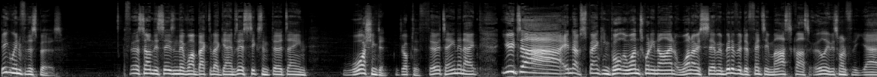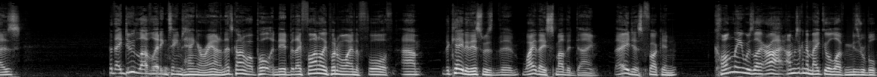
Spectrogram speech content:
Big win for the Spurs. First time this season they've won back-to-back games. They're 6 and 13. Washington dropped to 13 and 8. Utah end up spanking Portland 129 107. Bit of a defensive masterclass early, this one for the Yaz. But they do love letting teams hang around, and that's kind of what Portland did. But they finally put them away in the fourth. Um, the key to this was the way they smothered Dame. They just fucking. Conley was like, all right, I'm just going to make your life miserable,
